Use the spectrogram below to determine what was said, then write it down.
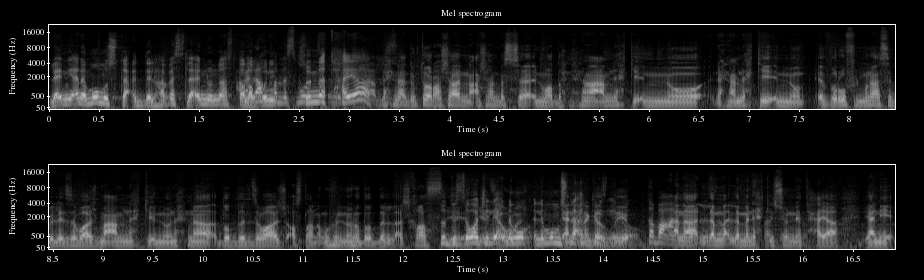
لأني أنا مو مستعد لها بس لأنه الناس علاقة طلبوني سنة سنة حياة حياة. نحن دكتور عشان عشان بس نوضح نحن ما عم نحكي انه نحن عم نحكي إنه الظروف المناسبة للزواج ما عم نحكي إنه نحن ضد الزواج أصلا أو إنه ضد الأشخاص ضد الزواج اللي إحنا مو. اللي مو يعني أنا مستعدين قصدي له. طبعا أنا لما لما نحكي مستعدين. سنة حياة يعني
